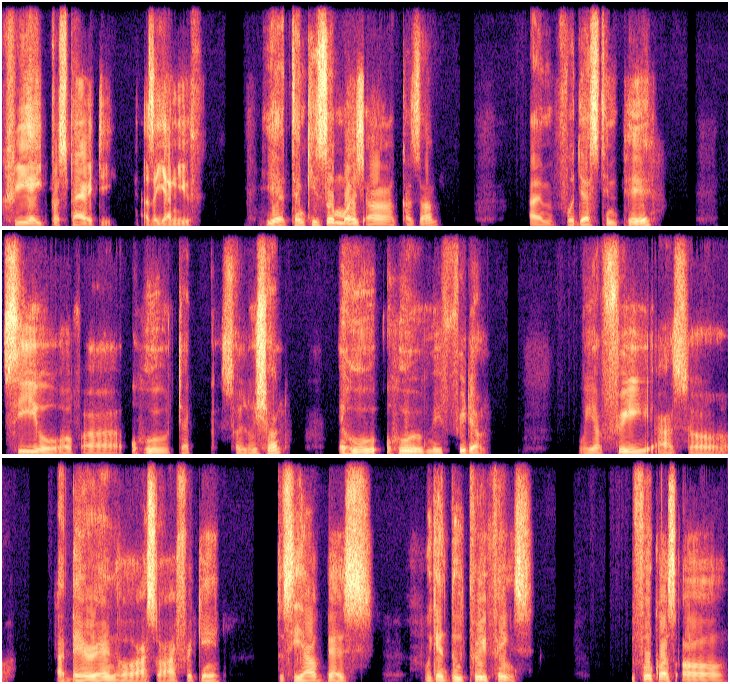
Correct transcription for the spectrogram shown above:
create prosperity as a young youth? Yeah, thank you so much, uh, Kazam. I'm Fodestin Pei, CEO of uh, Uhuru Tech Solution, and who Uhuru Me Freedom. We are free as a Liberian or as an African to see how best we can do three things. We focus on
